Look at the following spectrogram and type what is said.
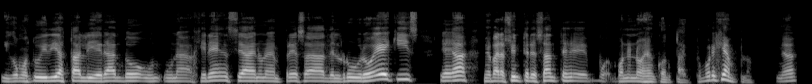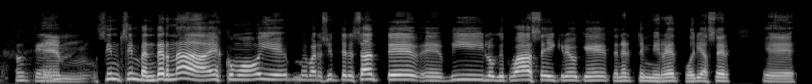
y como tú hoy día estás liderando un- una gerencia en una empresa del rubro X, ¿ya? me pareció interesante eh, po- ponernos en contacto, por ejemplo. ¿Ya? Ok. Em, sin, sin vender nada, es como, oye, me pareció interesante, eh, vi lo que tú haces y creo que tenerte en mi red podría ser eh,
